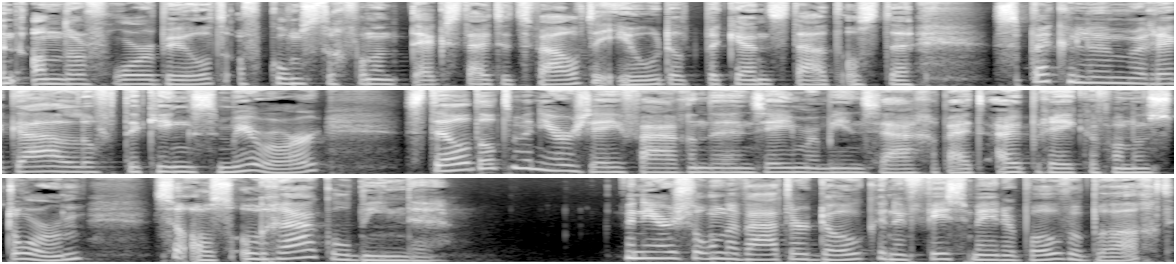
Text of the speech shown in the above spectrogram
Een ander voorbeeld, afkomstig van een tekst uit de 12e eeuw dat bekend staat als de Speculum Regale of the King's Mirror, stelt dat wanneer zeevarenden een zeemermin zagen bij het uitbreken van een storm, ze als orakel diende. Wanneer ze water dook en een vis mee naar boven bracht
